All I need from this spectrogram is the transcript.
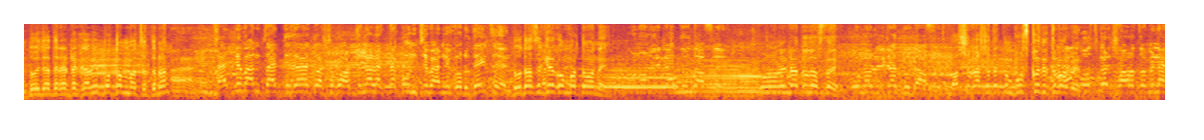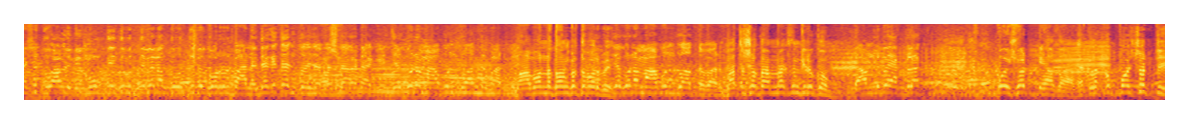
দুই দাঁতের একটা গাবি প্রথম বাচ্চা তো না? হ্যাঁ চারটি বান চারটি জায়গায় দর্শক অরিজিনাল একটা কুঞ্চি বানি গরু দেখছেন? দুধ আছে কীরকম বর্তমানে? পনেরো লিটার দুধ আছে। পনেরো লিটার দুধ আছে? পনেরো লিটার দুধ আছে। দর্শক আসলে একদম বুঝ করে দিতে পারবেন। বুঝ করে সরজমিনে এসে ধোয়া নেবে। মুখ দিয়ে দুধ দিবে না দুধ দিবে গরুর বানে দেখেছেন তো এই জায়গা- জায়গাটাকে? যে কোনো মা বোন ধোয়াতে পারবে। মা বোনরা দন করতে পারবে? যে কোনো মা বোন ধোয়াতে পারবে। বাচ্চা সহ দাম রাখছেন কীরকম? দাম নেবে এক লাখ পঁয়ষট্টি হাজার। এক লক্ষ পঁয়ষট্টি।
